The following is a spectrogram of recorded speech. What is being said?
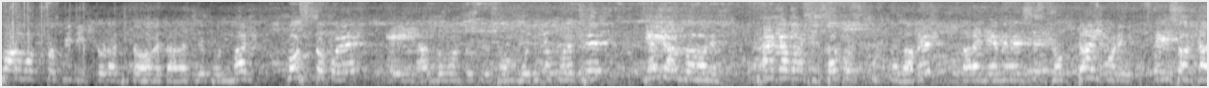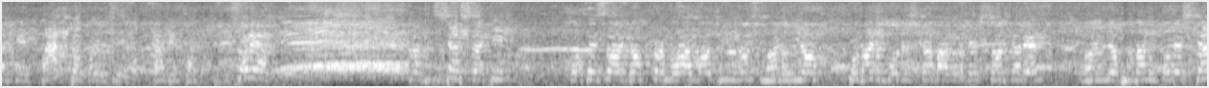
সর্বোচ্চ কৃতিত্বটা দিতে হবে। তারা যে পরিমাণ কষ্ট করে এই আন্দোলনটাকে সংগঠিত করেছে সেই আন্দোলনে ঢাকাবাসী স্বতঃস্ফূর্তভাবে তারা নেমে এসে যোগদান করে এই সরকারকে বাধ্য করেছে, তাদের সরে আমরা বিশ্বাস রাখি প্রফেসর ডক্টর মোহাম্মদ ইউনুস মাননীয় প্রধান উপদেষ্টা, বাংলাদেশ সরকারের মাননীয় প্রধান উপদেষ্টা।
